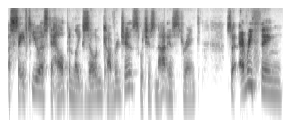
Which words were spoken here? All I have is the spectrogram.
a safety who has to help in like zone coverages, which is not his strength. So everything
